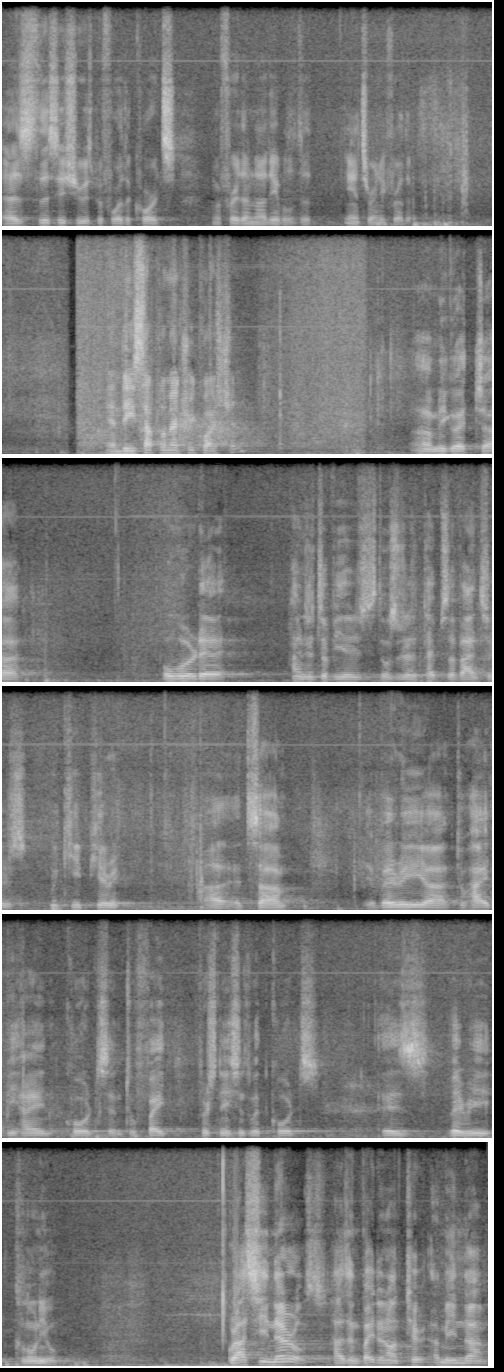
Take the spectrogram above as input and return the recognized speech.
as this issue is before the courts, I'm afraid I'm not able to answer any further. And the supplementary question. Uh, Miigwech, uh, over the hundreds of years, those are the types of answers we keep hearing. Uh, it's um, very uh, to hide behind courts and to fight First Nations with courts is very colonial. Grassy Narrows has invited Ontario, I mean, um,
